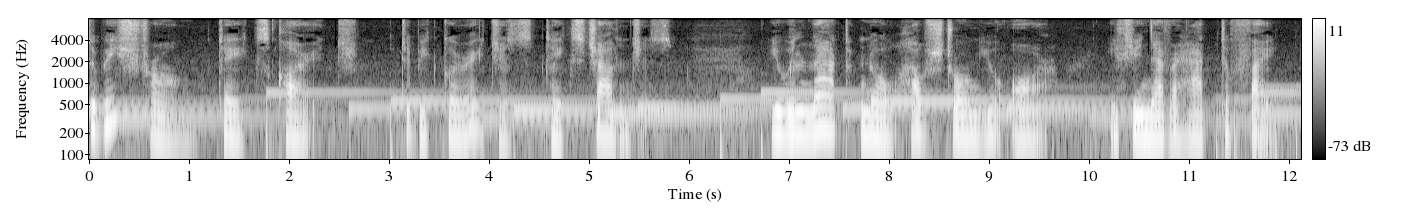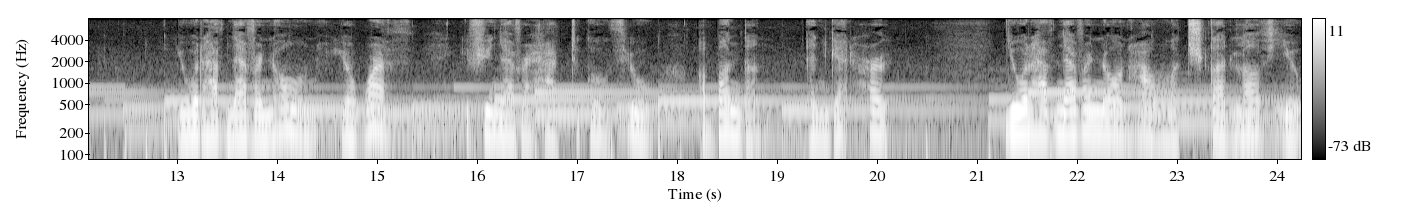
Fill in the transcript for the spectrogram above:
To be strong takes courage. To be courageous takes challenges. You will not know how strong you are if you never had to fight. You would have never known your worth if you never had to go through abundant and get hurt. You would have never known how much God loves you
